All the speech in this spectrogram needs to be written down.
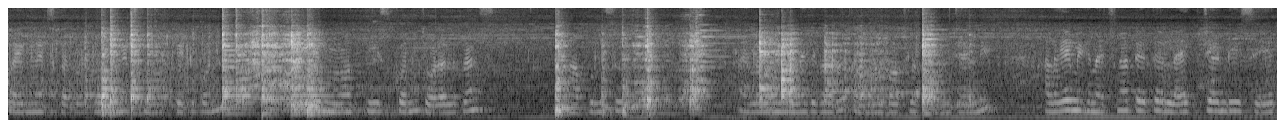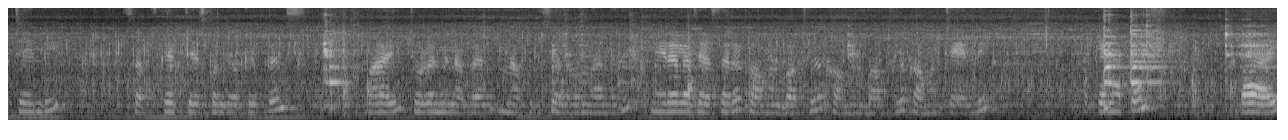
ఫైవ్ మినిట్స్ కాదు టూ మినిట్స్ మూత పెట్టుకొని మళ్ళీ మూత తీసుకొని చూడండి ఫ్రెండ్స్ ఆ పులుసు ఎలా ఉంది అనేది కూడా కామెంట్ బాక్స్లో కామెంట్ చేయండి. అలాగే మీకు నచ్చినట్టయితే లైక్ చేయండి షేర్ చేయండి సబ్స్క్రైబ్ చేసుకోండి. Okay friends bye. చూడండి నా ఫ్రెండ్ నా పులుసు ఎలా ఉందన్నది అనేది మీరు ఎలా చేస్తారో కామెంట్ బాక్స్లో కామెంట్ బాక్స్లో కామెంట్ చేయండి. ఓకేనా ఫ్రెండ్స్ బాయ్.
